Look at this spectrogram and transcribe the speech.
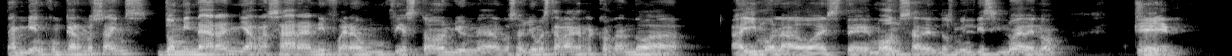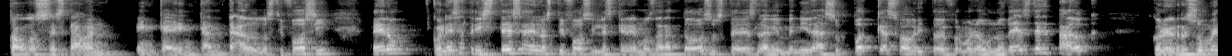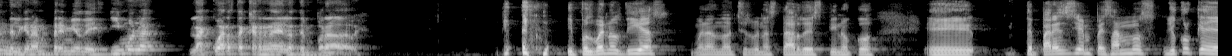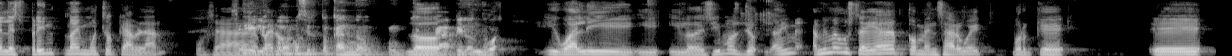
también con Carlos Sainz, dominaran y arrasaran y fuera un fiestón y una... O sea, yo me estaba recordando a, a Imola o a este Monza del 2019, ¿no? Que todos estaban encantados los tifosi, pero con esa tristeza de los tifosi les queremos dar a todos ustedes la bienvenida a su podcast favorito de Fórmula 1 desde el paddock con el resumen del Gran Premio de Imola, la cuarta carrera de la temporada, güey. Y pues buenos días, buenas noches, buenas tardes, Tinoco. Eh, ¿Te parece si empezamos? Yo creo que del sprint no hay mucho que hablar. O sea, sí, lo podemos ir tocando con, cada piloto igual y, lo decimos. Yo, a, mí, a mí me gustaría comenzar, güey, porque eh,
